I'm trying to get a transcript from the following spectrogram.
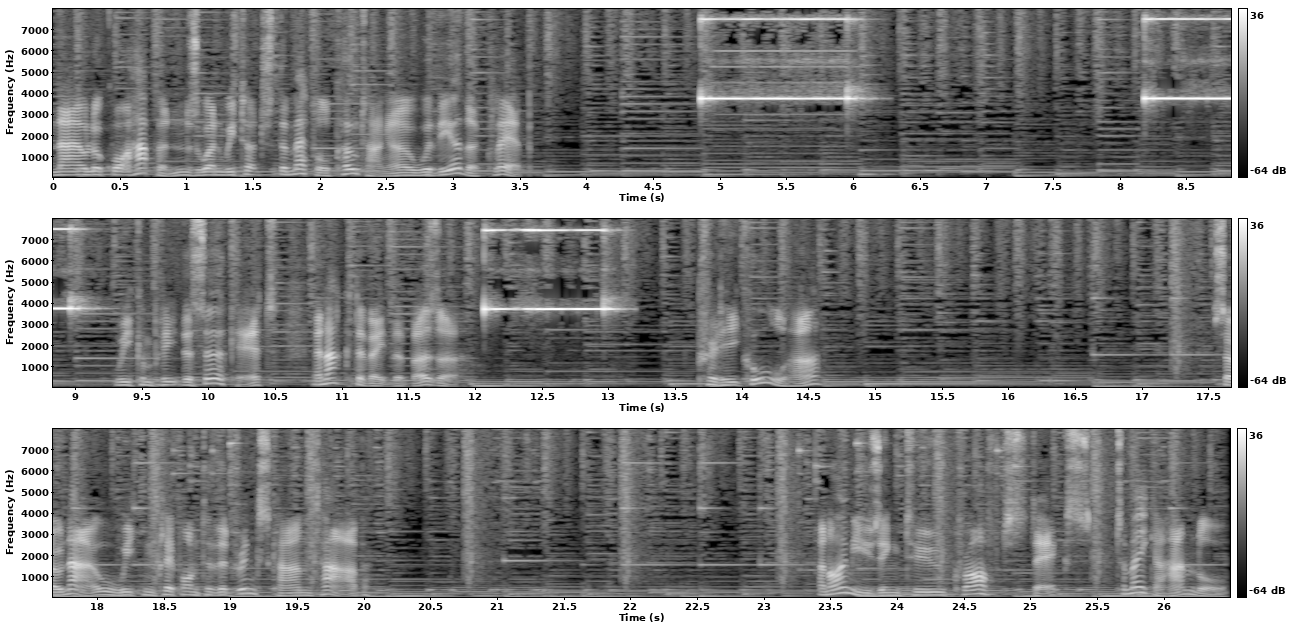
Now look what happens when we touch the metal coat hanger with the other clip. We complete the circuit and activate the buzzer. Pretty cool, huh? So now we can clip onto the drinks can tab and I'm using two craft sticks to make a handle.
